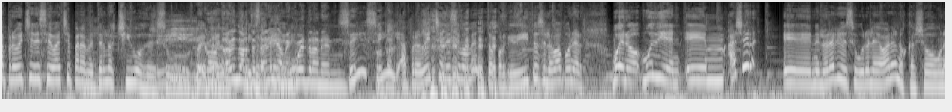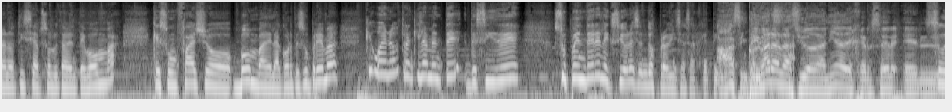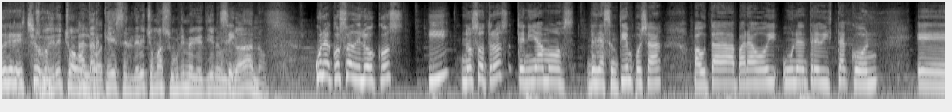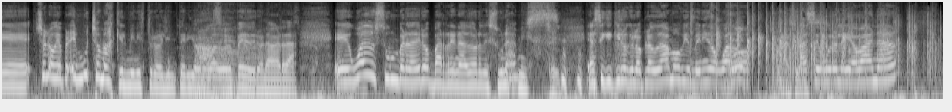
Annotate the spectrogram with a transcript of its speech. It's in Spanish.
que aprovechen ese bache para meter los chivos de su. Sí, eh, artesanía, me encuentran en. Sí, sí, Total. aprovechen ese momento porque Dieguito se los va a poner. Bueno, muy bien. Eh, ayer eh, en el horario de Seguro La Habana nos cayó una noticia absolutamente bomba, que es un fallo bomba de la Corte Suprema, que bueno, tranquilamente decide suspender elecciones en dos provincias argentinas. Ah, sin Privar a la ciudadanía de ejercer el, Su derecho su derecho a votar, voto. que es el derecho más sublime que tiene un Sí. ciudadano. Una cosa de locos. Y nosotros teníamos desde hace un tiempo ya pautada para hoy una entrevista con. eh, yo lo voy a. Es mucho más que el ministro del Interior, Ah, Guado sí. de Pedro, la verdad. Eh, Guado es un verdadero barrenador de tsunamis. Así que quiero que lo aplaudamos. Bienvenido, Guado. Gracias. A Seguro La Habana.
